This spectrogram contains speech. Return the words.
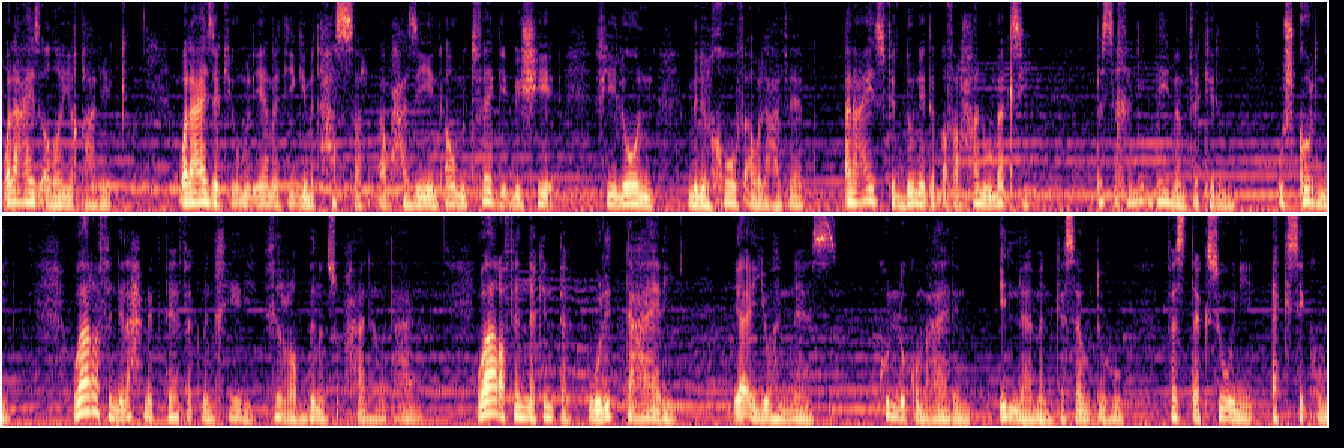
ولا عايز أضيق عليك ولا عايزك يوم القيامة تيجي متحسر أو حزين أو متفاجئ بشيء في لون من الخوف أو العذاب. أنا عايز في الدنيا تبقى فرحان ومكسي بس خليك دايما فاكرني واشكرني واعرف إن لحم كتافك من خيري خير ربنا سبحانه وتعالى واعرف إنك أنت ولدت عاري. يا أيها الناس كلكم عار إلا من كسوته فاستكسوني أكسكم.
